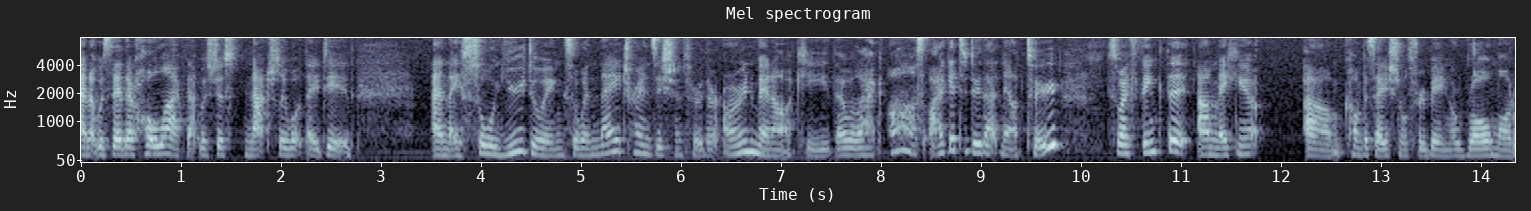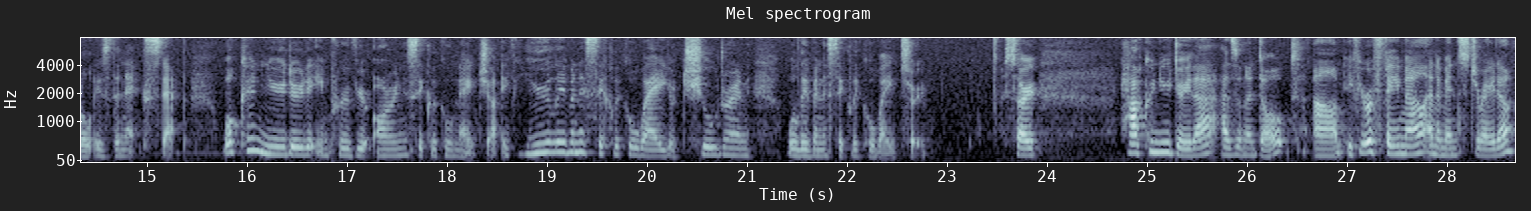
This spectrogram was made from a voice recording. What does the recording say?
and it was there their whole life, that was just naturally what they did and they saw you doing. So when they transitioned through their own menarche, they were like, oh, so I get to do that now too. So I think that um, making it um, conversational through being a role model is the next step. What can you do to improve your own cyclical nature? If you live in a cyclical way, your children will live in a cyclical way too. So, how can you do that as an adult? Um, if you're a female and a menstruator,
